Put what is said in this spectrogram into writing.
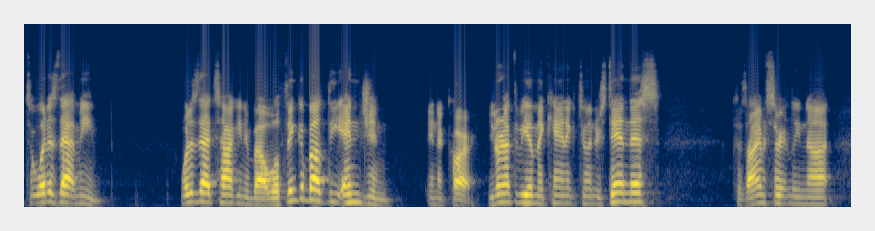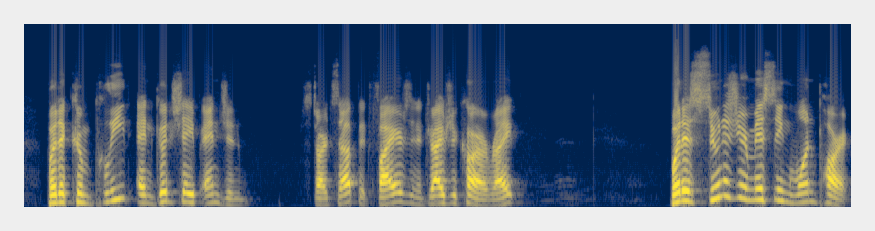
So what does that mean? What is that talking about? Well, think about the engine in a car. You don't have to be a mechanic to understand this because I'm certainly not. But a complete and good shape engine starts up, it fires, and it drives your car, right? But as soon as you're missing one part,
